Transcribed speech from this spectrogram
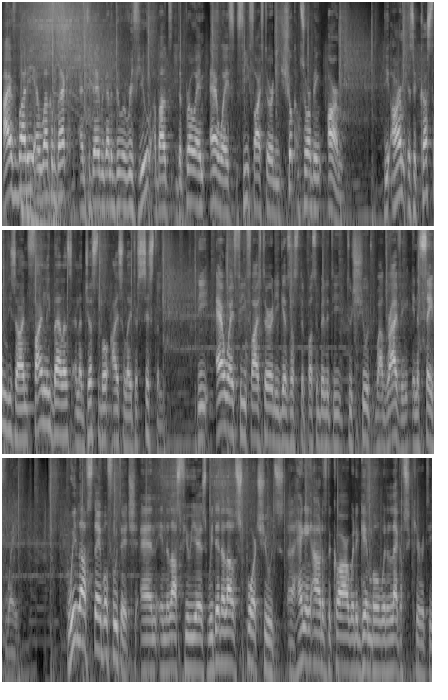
Hi everybody and welcome back and today we're going to do a review about the ProAim Airwave V530 shock absorbing arm. The arm is a custom designed, finely balanced and adjustable isolator system. The Airwave V530 gives us the possibility to shoot while driving in a safe way. We love stable footage and in the last few years we did a lot of sport shoots, uh, hanging out of the car with a gimbal with a lack of security.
